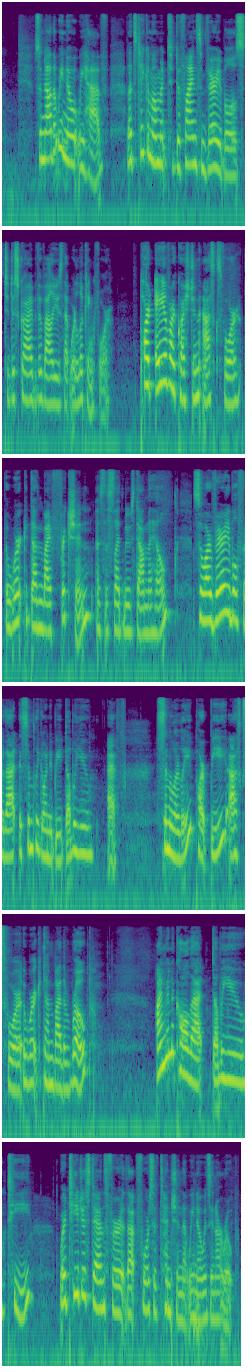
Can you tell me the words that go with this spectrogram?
So now that we know what we have, Let's take a moment to define some variables to describe the values that we're looking for. Part A of our question asks for the work done by friction as the sled moves down the hill. So our variable for that is simply going to be WF. Similarly, part B asks for the work done by the rope. I'm going to call that WT, where T just stands for that force of tension that we know is in our rope.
